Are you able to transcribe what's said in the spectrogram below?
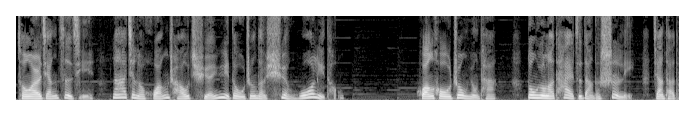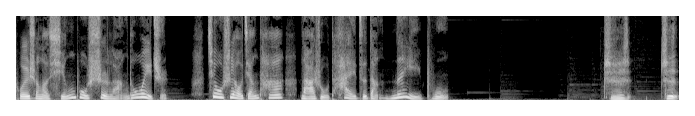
从而将自己拉进了皇朝权欲斗争的漩涡里头。皇后重用他，动用了太子党的势力。将他推上了刑部侍郎的位置，就是要将他拉入太子党内部。这这，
